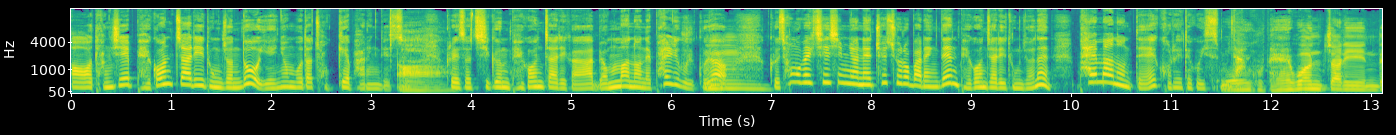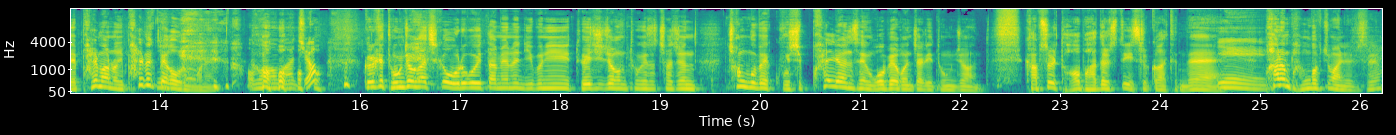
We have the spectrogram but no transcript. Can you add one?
어, 당시에 100원짜리 동전도 예년보다 적게 발행됐어요. 아. 그래서 지금 100원짜리가 몇만 원에 팔리고 있고요. 음. 그 1970년에 최초로 발행된 100원짜리 동전은 8만 원대에 거래되고 있습니다. 오이고 100원짜리인데 8만 원이 800배가 오른 거네. 어마어마하죠? 그렇게 동전 가치가 오르고 있다면 이분이 돼지 저금통에서 찾은 1998년생 500원짜리 동전 값을 더 받을 수도 있을 것 같 은데 예. 파는 방법 좀 알려주세요.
